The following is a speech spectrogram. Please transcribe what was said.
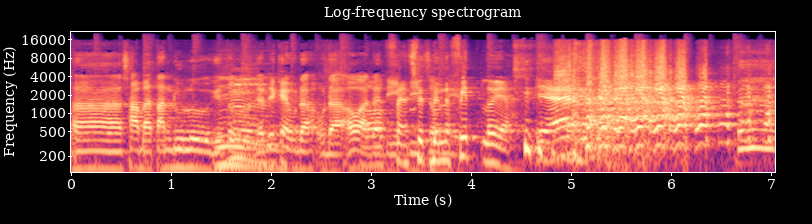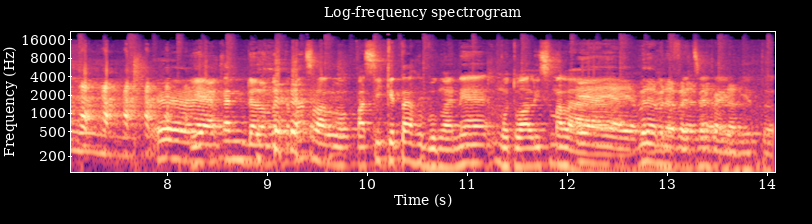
eh, sahabatan dulu gitu loh. jadi kayak udah udah oh, ada di friends di with benefit lo ya. Iya. Iya kan dalam teman selalu pasti kita hubungannya mutualisme lah. Iya, iya, iya, benar, benar, benar, kayak benar. gitu.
